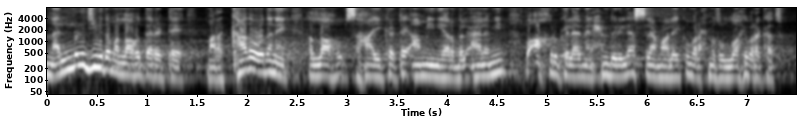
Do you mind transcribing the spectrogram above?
നല്ലൊരു ജീവിതം അള്ളാഹു തരട്ടെ. മറക്കാതെ ഓതനെ അള്ളാഹു സഹായിക്കട്ടെ. ആമീൻ യർബൽ ആലമീൻ. വാഹുർ കലാമി അലഹമുല്ല അസ്സാം വലൈക്കും വരഹമുല്ലാഹി വർക്കാത്തു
